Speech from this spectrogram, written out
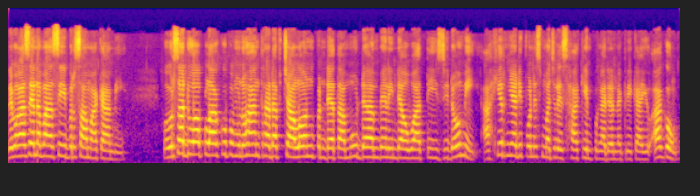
Terima kasih Anda masih bersama kami. Pemirsa dua pelaku pembunuhan terhadap calon pendeta muda Melinda Wati Zidomi akhirnya diponis Majelis Hakim Pengadilan Negeri Kayu Agung.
